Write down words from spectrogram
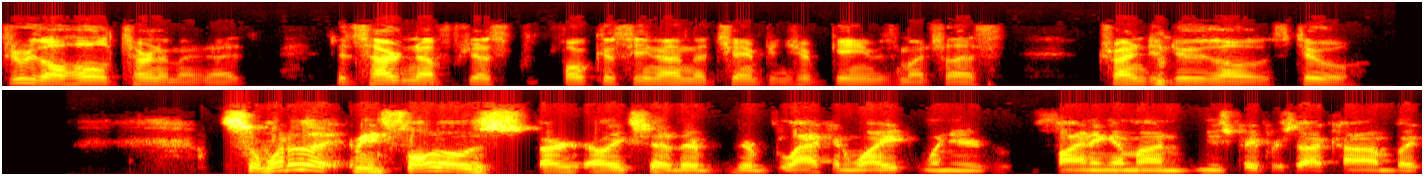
through the whole tournament it's hard enough just focusing on the championship games, much less trying to do those too. So what are the? I mean, photos are like I said, they're they're black and white when you're finding them on newspapers.com. But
